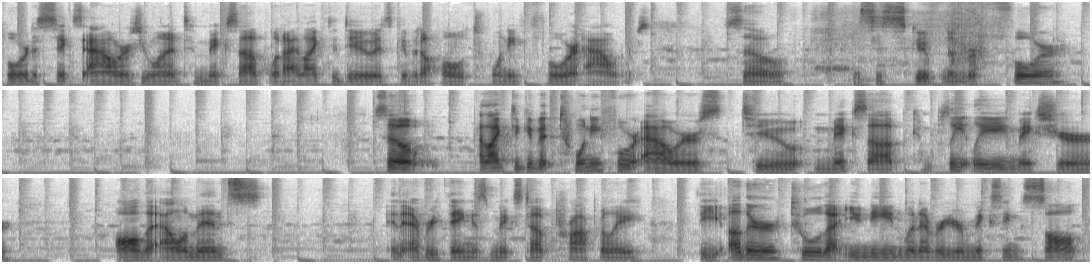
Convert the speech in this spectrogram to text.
four to six hours. You want it to mix up. What I like to do is give it a whole 24 hours. So this is scoop number four. So I like to give it 24 hours to mix up completely, make sure all the elements and everything is mixed up properly. The other tool that you need whenever you're mixing salt,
